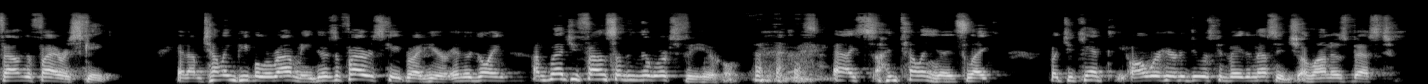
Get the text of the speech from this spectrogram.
found the fire escape. And I'm telling people around me, there's a fire escape right here. And they're going, I'm glad you found something that works for you. and I, am telling you, it's like, but you can't, all we're here to do is convey the message. Allah knows best.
